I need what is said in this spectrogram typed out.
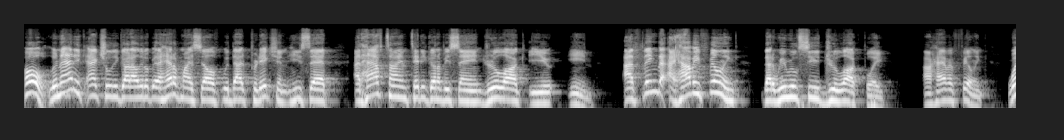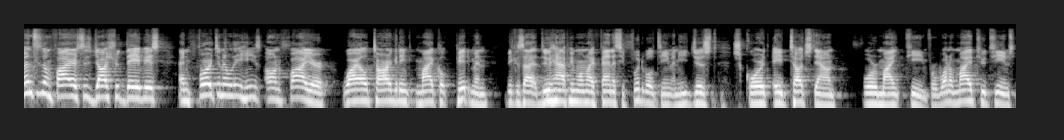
Oh, Lunatic actually got a little bit ahead of myself with that prediction. He said at halftime, Teddy gonna be saying, Drew Lock, you in. I think that I have a feeling that we will see Drew Lock play. I have a feeling. Wentz is on fire, says Joshua Davis. And fortunately, he's on fire while targeting Michael Pittman because I do have him on my fantasy football team and he just scored a touchdown for my team, for one of my two teams.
